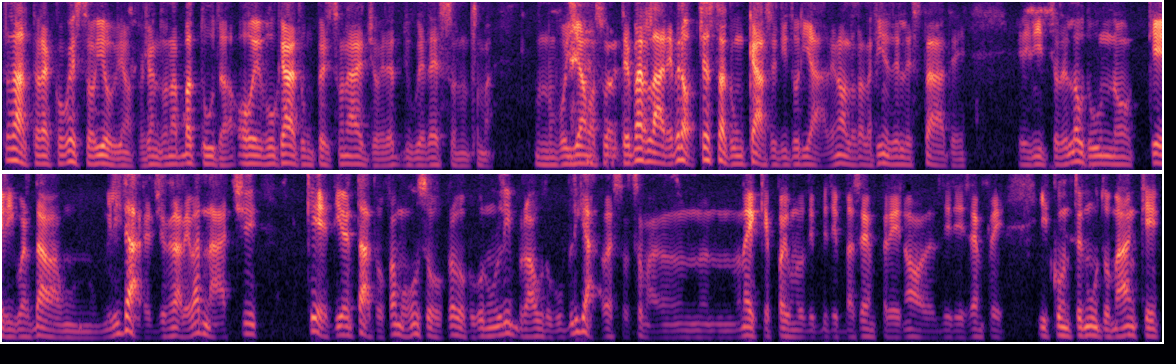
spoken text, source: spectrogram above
Tra l'altro, ecco, questo io facendo una battuta ho evocato un personaggio di cui adesso insomma, non vogliamo assolutamente parlare, però c'è stato un caso editoriale no? alla fine dell'estate e l'inizio dell'autunno che riguardava un militare, il generale Vannacci, che è diventato famoso proprio con un libro autopubblicato. Adesso, insomma, non è che poi uno debba sempre, no, sempre il contenuto, ma anche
